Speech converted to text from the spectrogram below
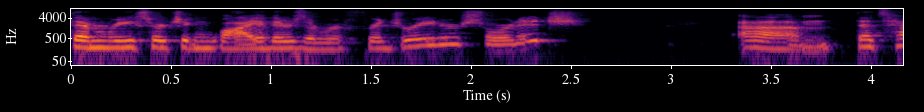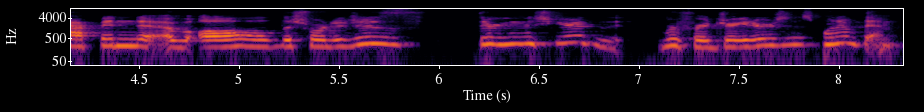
them researching why there's a refrigerator shortage um, that's happened of all the shortages during this year. Refrigerators is one of them.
